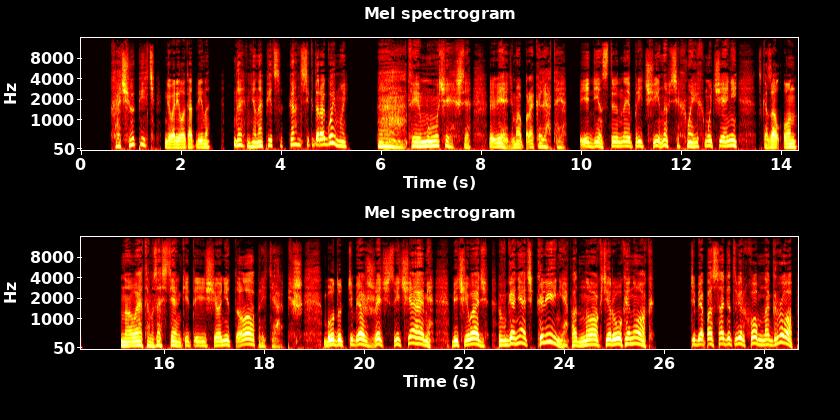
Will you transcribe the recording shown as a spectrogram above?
— Хочу пить, — говорила Катлина. — Дай мне напиться, Гансик, дорогой мой. — А, ты мучаешься, ведьма проклятая. Единственная причина всех моих мучений, — сказал он. — Но в этом застенке ты еще не то претерпишь. Будут тебя сжечь свечами, бичевать, вгонять клинья под ногти рук и ног. Тебя посадят верхом на гроб,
